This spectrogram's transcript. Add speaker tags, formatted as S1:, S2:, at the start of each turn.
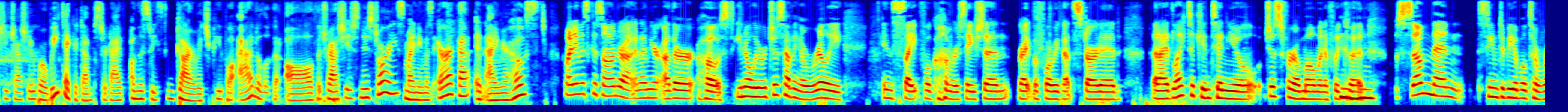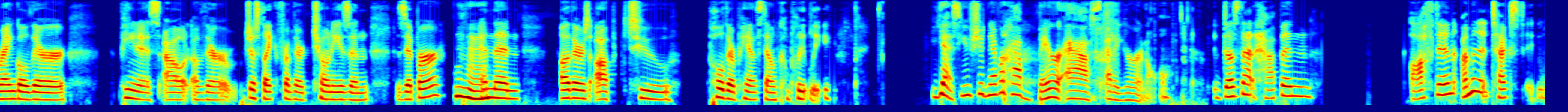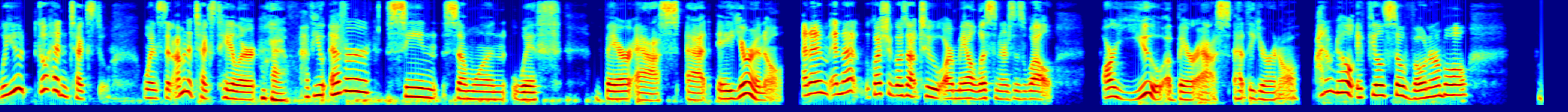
S1: Trashy Trashy, where we take a dumpster dive on this week's garbage people and a look at all the trashiest news stories. My name is Erika, and I'm your host.
S2: My name is Cassandra, and I'm your other host. You know, we were just having a really insightful conversation right before we got started that I'd like to continue just for a moment if we could.
S1: Mm-hmm.
S2: Some men seem to be able to wrangle their penis out of their just like from their chonies and zipper
S1: Mhm.
S2: and then others opt to pull their pants down completely.
S1: Yes, you should never have bare ass at a urinal.
S2: Does that happen often? I'm going to text will you go ahead and text Winston. I'm going to text Taylor.
S1: Okay.
S2: Have you ever seen someone with bare ass at a urinal? And I'm and that question goes out to our male listeners as well. Are you a bare ass at the urinal? I don't know. It feels so vulnerable,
